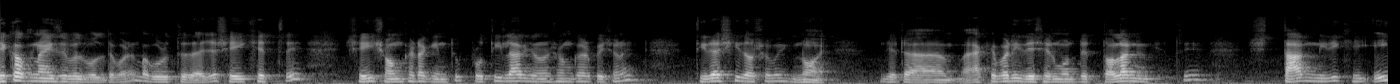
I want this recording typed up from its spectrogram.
রেকগনাইজেবল বলতে পারেন বা গুরুত্ব দেওয়া যায়, সেই ক্ষেত্রে সেই সংখ্যাটা কিন্তু প্রতি লাখ জনসংখ্যার পেছনে তিরাশি দশমিক নয়, যেটা একেবারেই দেশের মধ্যে তলানির ক্ষেত্রে তার নিরিখেই এই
